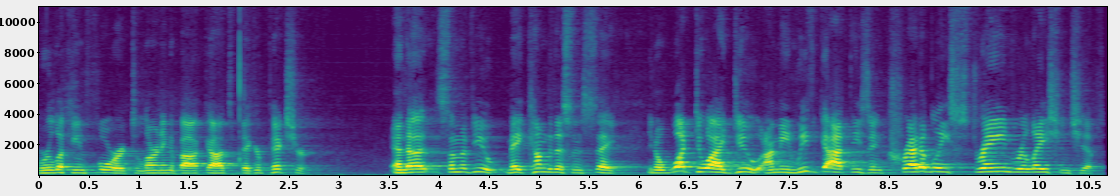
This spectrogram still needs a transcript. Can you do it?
We're looking forward to learning about God's bigger picture. And uh, some of you may come to this and say, you know, what do I do? I mean, we've got these incredibly strained relationships.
